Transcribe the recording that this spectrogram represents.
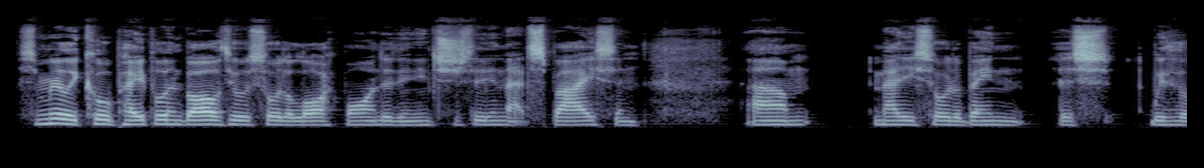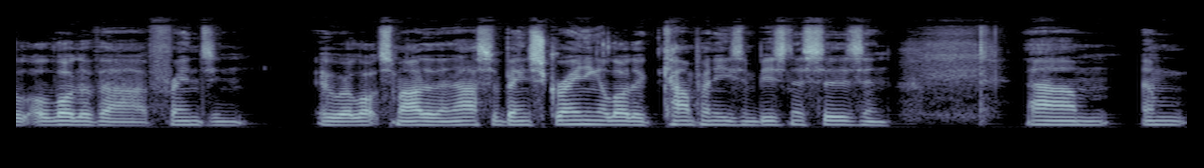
some really cool people involved who are sort of like minded and interested in that space and um, sort of been with a, lot of uh, friends in, who are a lot smarter than us. Have been screening a lot of companies and businesses, and um, and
